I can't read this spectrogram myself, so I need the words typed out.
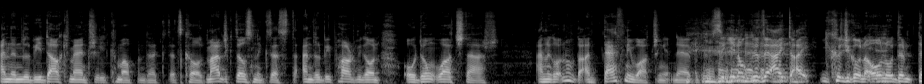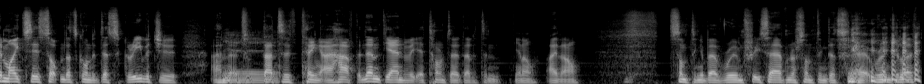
and then there'll be a documentary will come up and that's called "Magic Doesn't Exist," and there'll be part of me going, "Oh, don't watch that." And I go, no, I'm definitely watching it now because you know because because you're going, oh no, they, they might say something that's going to disagree with you, and it's- Yeah. that's a thing I have to. And then at the end of it, it turns out that it's, in, you know, I don't know, something about room three seven or something that's uh, ruined your life.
